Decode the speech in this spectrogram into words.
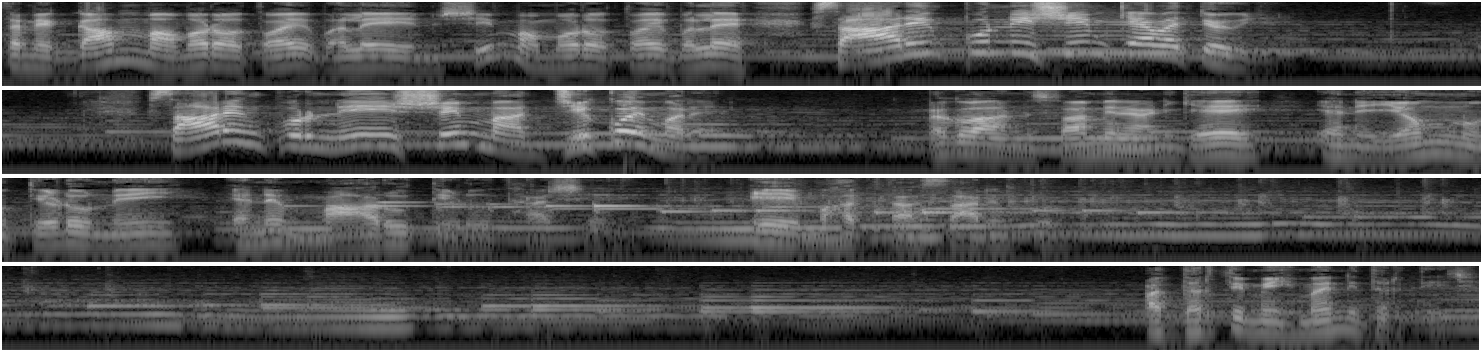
તમે ગામમાં મરો તોય ભલે સીમમાં મરો તોય ભલે. સારંગપુરની સીમ કહેવાય તેવી સારંગપુરની શીમમાં જે કોઈ મરે, ભગવાન સ્વામિનારાયણ કહે, એને યમનું તેડું નહીં, એને મારું તેડું થશે. એ મહત્તા સારંગપુર આ ધરતી મહિમાની ધરતી છે.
